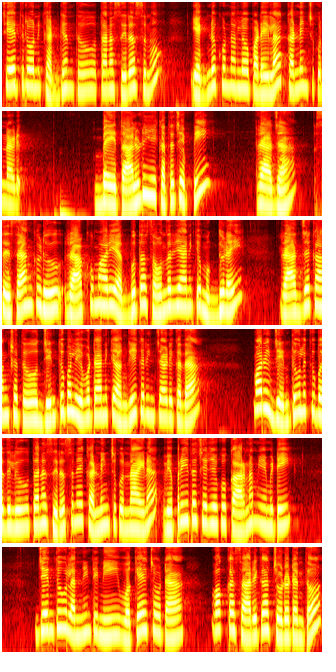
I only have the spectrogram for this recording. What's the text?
చేతిలోని ఖడ్గంతో తన శిరస్సును యజ్ఞకుండంలో పడేలా ఖండించుకున్నాడు. బేతాళుడు ఈ కథ చెప్పి రాజా శశాంకుడు రాకుమారి అద్భుత సౌందర్యానికి ముగ్ధుడై రాజ్యకాంక్షతో జంతుబలి ఇవ్వటానికి అంగీకరించాడు కదా. మరి జంతువులకు బదులు తన శిరస్సునే ఖండించుకున్న ఆయన విపరీత చర్యకు కారణం ఏమిటి? జంతువులన్నింటినీ ఒకే చోట ఒక్కసారిగా చూడటంతో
